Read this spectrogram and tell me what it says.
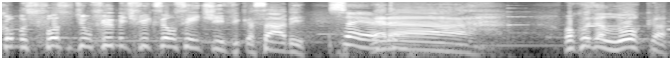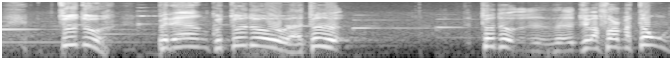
como se fosse de um filme de ficção científica, sabe? certo. Era uma coisa louca, tudo branco, tudo. tudo tudo uh, de uma forma tão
